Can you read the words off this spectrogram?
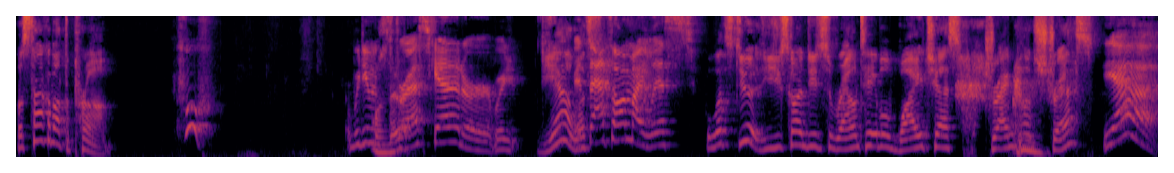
let's talk about the prom. Whew. Are we doing Was there- stress yet, or we? Yeah, let's That's on my list. let's do it. You just gonna do some roundtable YHS DragonCon stress? Yeah,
